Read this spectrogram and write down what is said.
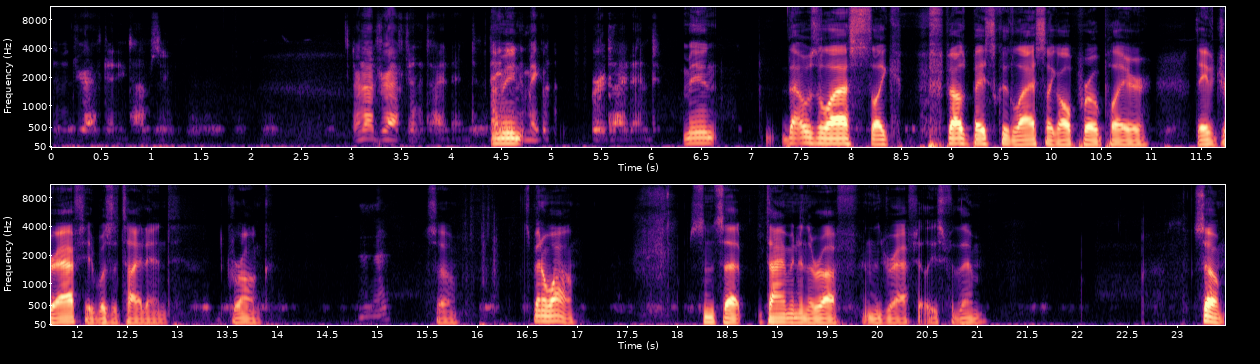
in the draft anytime soon. They're not drafting a tight end. They I mean- need to make a for a tight end. Man, that was the last like that was basically the last like all pro player they've drafted was a tight end, Gronk. hmm So it's been a while since that diamond in the rough in the draft, at least for them. So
